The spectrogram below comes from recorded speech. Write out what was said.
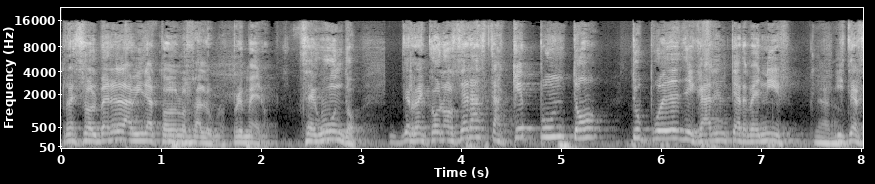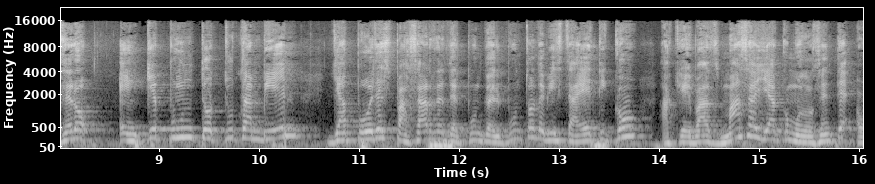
resolver la vida a todos los alumnos, primero. Segundo, reconocer hasta qué punto tú puedes llegar a intervenir. Y tercero, en qué punto tú también ya puedes pasar desde el punto, del punto de vista ético a que vas más allá como docente o,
